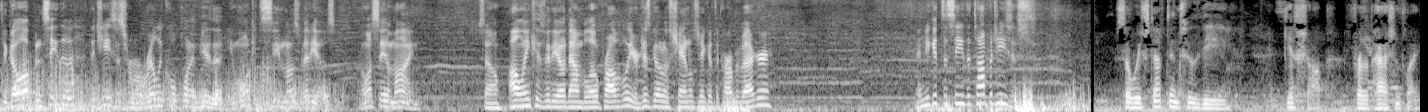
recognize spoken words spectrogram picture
to go up and see the, the Jesus from a really cool point of view that you won't get to see in most videos. You won't see in mine. So I'll link his video down below probably, or just go to his channel, Jacob the Carpetbagger, and you get to see the top of Jesus. So we've stepped into the gift shop for the Passion Play.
